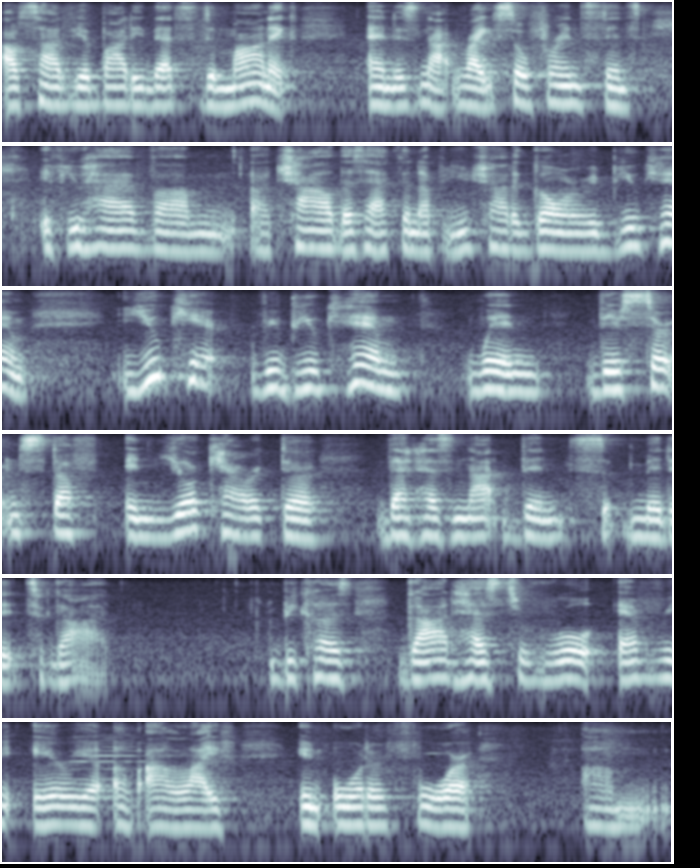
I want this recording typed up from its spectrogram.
outside of your body that's demonic and is not right. So, for instance, if you have um, a child that's acting up and you try to go and rebuke him, you can't rebuke him when there's certain stuff in your character that has not been submitted to God because God has to rule every area of our life in order for um,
